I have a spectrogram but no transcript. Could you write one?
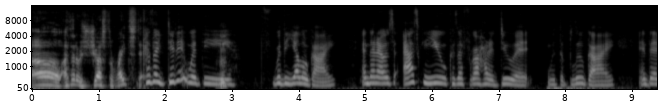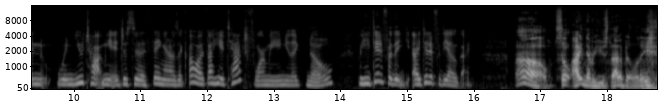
Oh, I thought it was just the right stick. Because I did it with the Mm-hmm. with the yellow guy, and then I was asking you because I forgot how to do it with the blue guy, and then when you taught me, it just did a thing, and I was like, oh, I thought he attacked for me, and you're like, no, but he did for the I did it for the yellow guy. Oh, so I never used that ability.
